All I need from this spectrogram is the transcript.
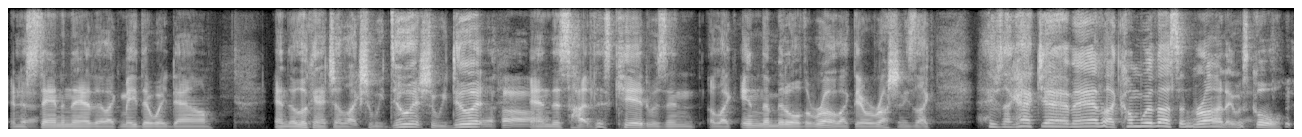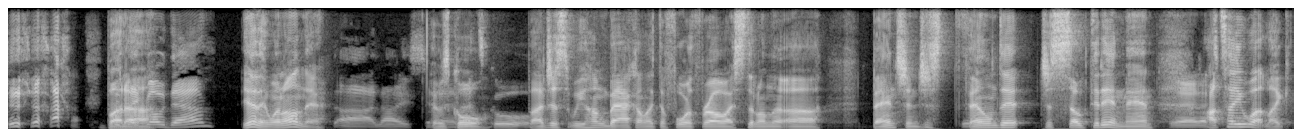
and they're Yeah. standing there they like made their way down and they're looking at you like should we do it should we do it and this this kid was in like in the middle of the row like they were rushing he's like he was like heck yeah man like come with us and run it was cool but Did they uh go down? yeah they went on there Ah, nice. it was cool. That's cool. but i just we hung back on like the fourth row i stood on the uh bench and just filmed it just soaked it in man. Yeah, i'll tell you what like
